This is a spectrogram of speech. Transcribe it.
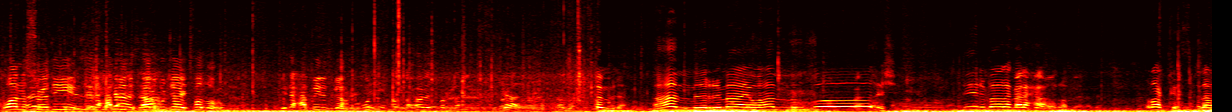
اخواننا السعوديين اذا حابين تقربوا جاي تفضلوا اذا حابين تقربوا أهم من الرماية وأهم من كل شيء. دير بالك على حالك. ركز. لا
